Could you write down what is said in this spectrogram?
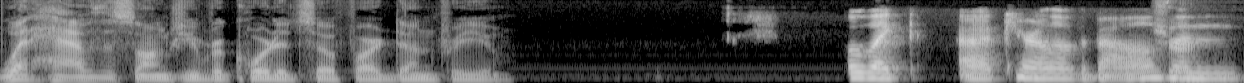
What have the songs you've recorded so far done for you? Oh, like uh, "Carol of the Bells" sure. and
